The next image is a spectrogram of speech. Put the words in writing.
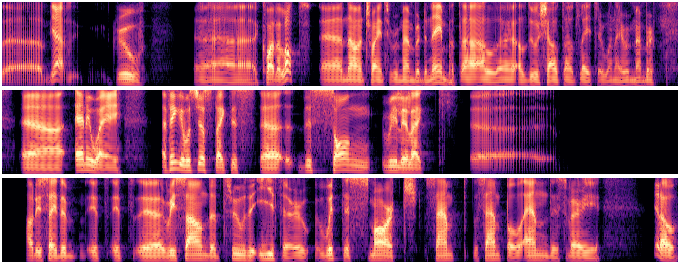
uh, yeah, grew uh, quite a lot. Uh, now I'm trying to remember the name, but I'll uh, I'll do a shout out later when I remember. Uh, anyway, I think it was just like this uh, this song really like uh, how do you say the it it uh, resounded through the ether with this smart samp sample and this very you know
